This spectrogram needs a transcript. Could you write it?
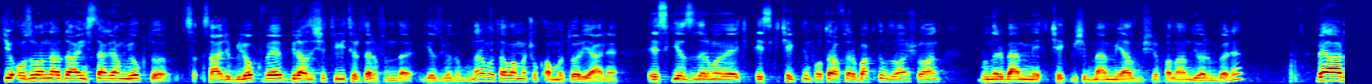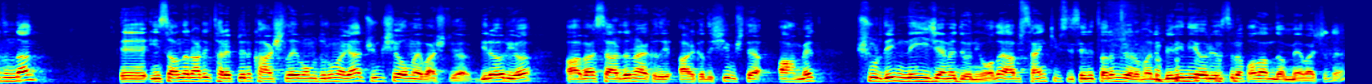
Ki o zamanlar daha Instagram yoktu. S- sadece blog ve biraz işte Twitter tarafında yazıyordum bunlar ama tamamen çok amatör yani. Eski yazılarıma ve eski çektiğim fotoğraflara baktığım zaman şu an bunları ben mi çekmişim, ben mi yazmışım falan diyorum böyle. Ve ardından e, insanların artık taleplerini karşılayamama durumuna geldi. Çünkü şey olmaya başlıyor. Biri arıyor. Abi ben Serdar'ın arkada- arkadaşıyım. İşte Ahmet şuradayım ne yiyeceğime dönüyor olay. Abi sen kimsin seni tanımıyorum. Hani beni niye arıyorsun falan dönmeye başladı.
